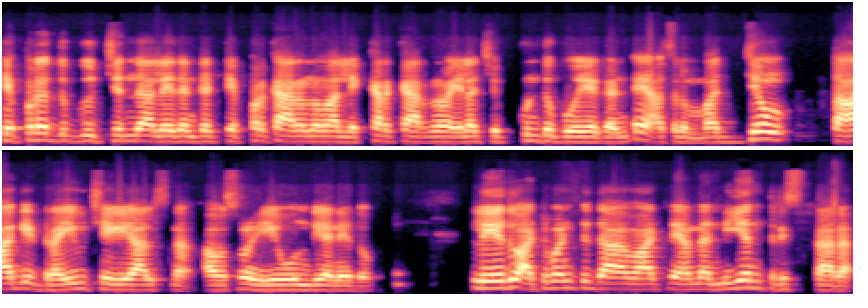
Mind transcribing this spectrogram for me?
టిప్పర్ గుచ్చిందా లేదంటే టిప్పర్ కారణమా లిక్కర్ కారణమా ఇలా చెప్పుకుంటూ పోయే కంటే అసలు మద్యం తాగి డ్రైవ్ చేయాల్సిన అవసరం ఏముంది అనేది ఒకటి. లేదు అటువంటి దా- వాటిని ఏమన్నా నియంత్రిస్తారా?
